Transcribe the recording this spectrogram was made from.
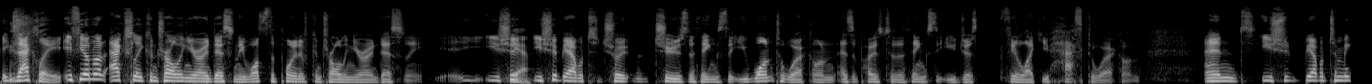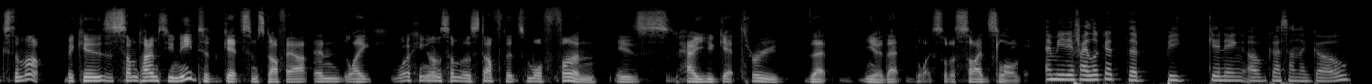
Exactly. If you're not actually controlling your own destiny, what's the point of controlling your own destiny? You should Yeah. you should be able to choo- choose the things that you want to work on as opposed to the things that you just feel like you have to work on. And you should be able to mix them up because sometimes you need to get some stuff out and like working on some of the stuff that's more fun is how you get through that, you know, that like sort of side slog. I mean, if I look at the beginning of Gus on the Go,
